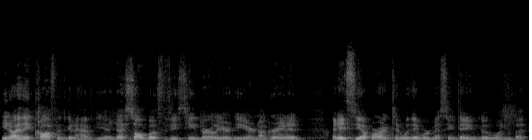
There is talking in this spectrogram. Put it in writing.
You know, I think Coffman's going to have the edge. I saw both of these teams earlier in the year. Now, granted, I did see Upper Arlington when they were missing Dane Goodwin, but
